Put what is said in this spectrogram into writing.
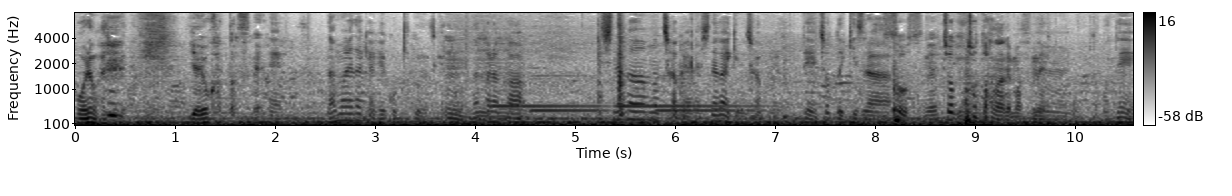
俺も初めて、いや、良かったですね。ね、名前だけは結構聞くんですけど、うんなかなか品川の近くやね品川駅の近くにあってちょっと行きづらそうですね。ちょちょっと離れますね。うんとこで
